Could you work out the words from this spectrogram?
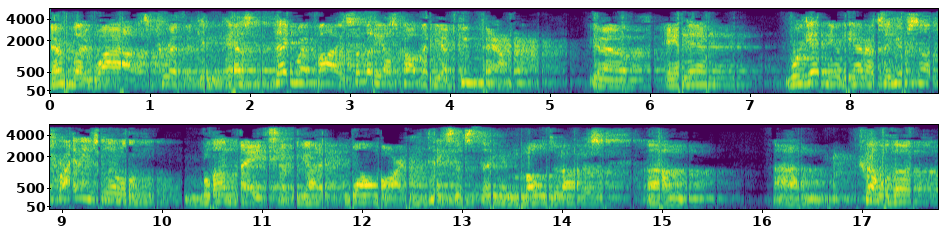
everybody, wow, that's terrific. And as the day went by, somebody else caught maybe a two pounder, you know, and then we're getting near the end. I say, here, son, try these little blood baits that we got at Walmart. He takes this thing and molds it on his um, um, treble hook,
